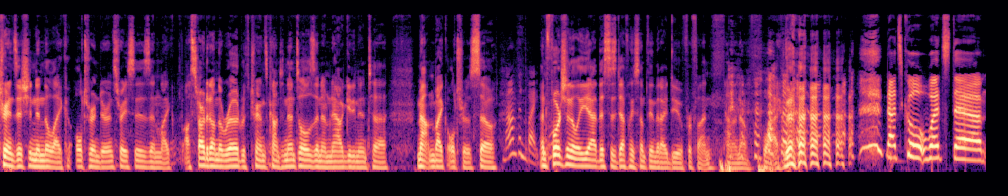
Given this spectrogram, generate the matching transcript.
transitioned into like ultra endurance races, and like I started on the road with transcontinentals, and I'm now getting into mountain bike ultras. So Mountain bike. unfortunately, yeah, this is definitely something that I do for fun. I don't know why. That's cool. What's the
